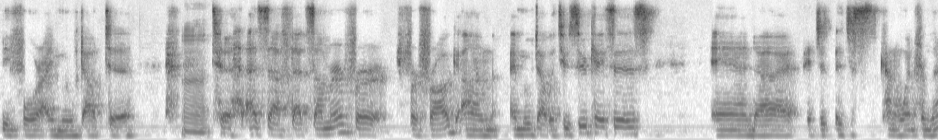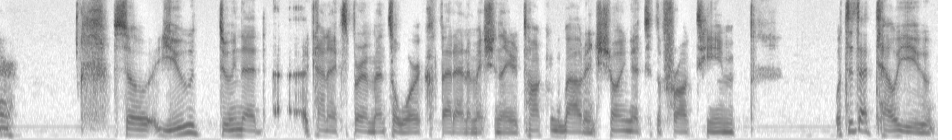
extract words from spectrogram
before I moved out to uh. to SF that summer for for Frog. Um, I moved out with two suitcases, and uh, it just it just kind of went from there. So you doing that uh, kind of experimental work, that animation that you're talking about, and showing it to the Frog team, what does that tell you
